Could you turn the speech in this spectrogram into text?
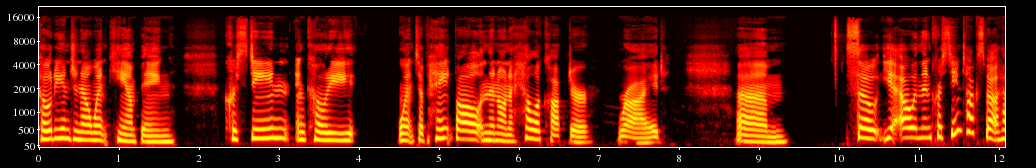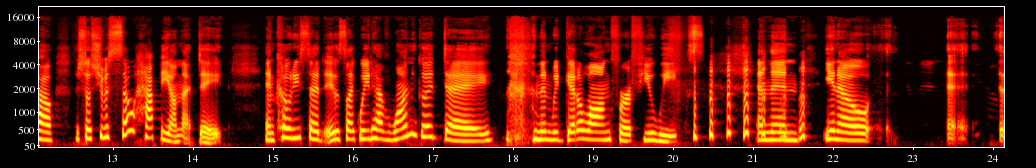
Kody and Janelle went camping. Christine and Kody went to paintball and then on a helicopter ride. Um, so yeah. Oh, and then Christine talks about how so she was so happy on that date, and Kody said it was like we'd have one good day, and then we'd get along for a few weeks, and then you know. uh, uh,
